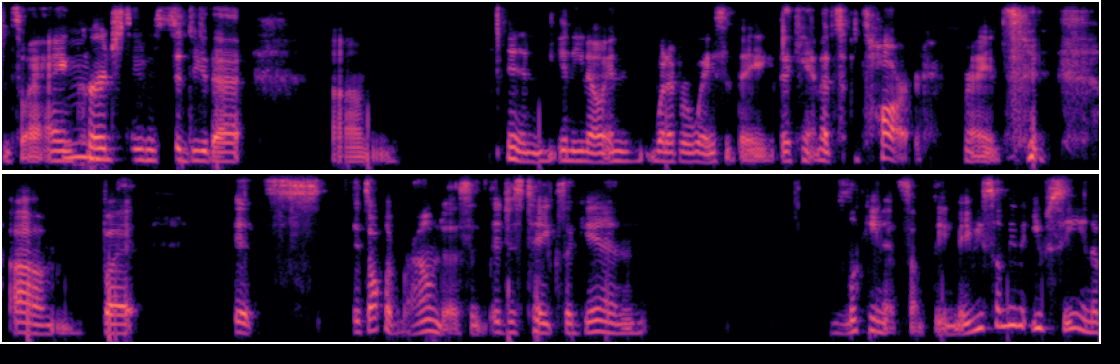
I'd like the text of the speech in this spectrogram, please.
and so i, I mm. encourage students to do that um in in you know in whatever ways that they they can that's it's hard right um but it's it's all around us it, it just takes again looking at something, maybe something that you've seen a,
